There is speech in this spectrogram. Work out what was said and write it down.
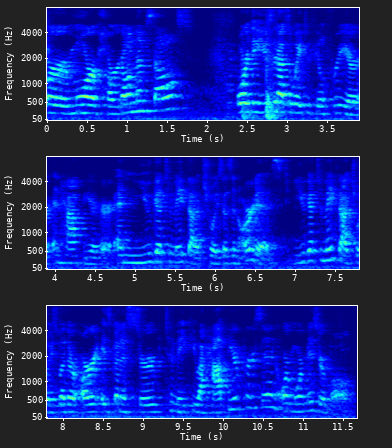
or more hard on themselves, or they use it as a way to feel freer and happier. And you get to make that choice as an artist. You get to make that choice whether art is going to serve to make you a happier person or more miserable.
